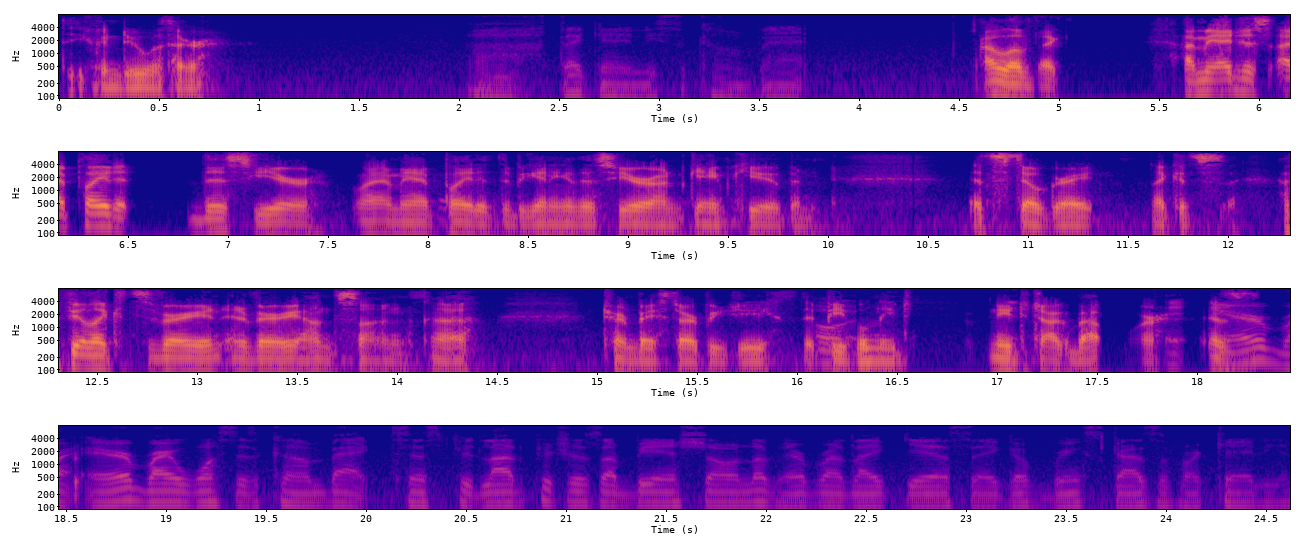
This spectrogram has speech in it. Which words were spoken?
that you can do with her. Uh, that game needs to come back. I love that. I mean, I just I played it this year. I mean, I played at the beginning of this year on GameCube, and it's still great. Like it's, I feel like it's very a very unsung uh, turn-based RPG that oh, people need need to talk about more. Everybody, everybody wants it to come back since a lot of pictures are being shown up. Everybody like, yeah, Sega bring Skies of Arcadia.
